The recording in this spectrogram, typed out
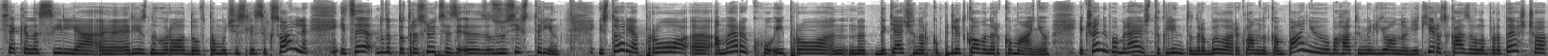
всяке насилля е, різного роду, в тому числі сексуальне, і це ну тобто транслюється з, з усіх сторін. Історія про е, Америку і про дитячу нарко, підліткову наркоманію. Якщо я не помиляюсь, то Клінтон робила рекламну кампанію багато мільйонів, в якій розказувала про те, що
